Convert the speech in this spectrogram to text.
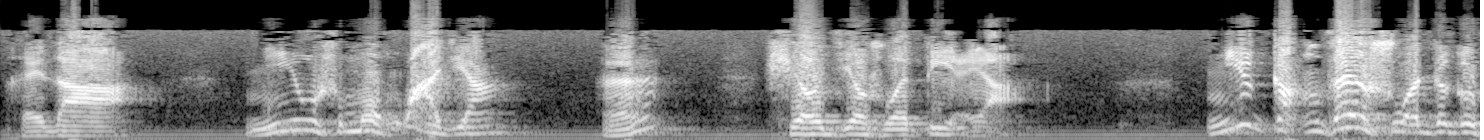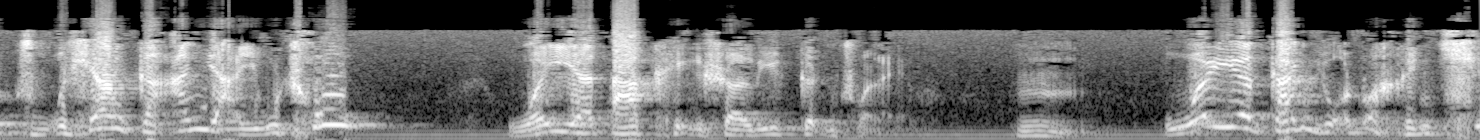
孩子，你有什么话讲？嗯，小姐说：“爹呀，你刚才说这个朱祥跟俺家有仇，我也打 K 社里跟出来了。嗯，我也感觉着很奇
